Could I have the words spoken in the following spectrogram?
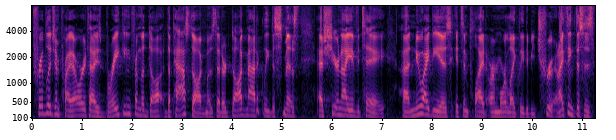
privilege and prioritize breaking from the, do- the past dogmas that are dogmatically dismissed as sheer naivete. Uh, new ideas, it's implied, are more likely to be true. And I think this is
